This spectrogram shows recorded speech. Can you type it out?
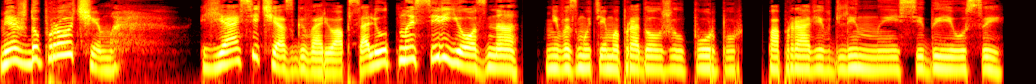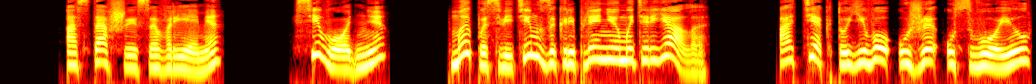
Между прочим, я сейчас говорю абсолютно серьезно, невозмутимо продолжил Пурпур, поправив длинные седые усы. Оставшееся время сегодня мы посвятим закреплению материала, а те, кто его уже усвоил,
